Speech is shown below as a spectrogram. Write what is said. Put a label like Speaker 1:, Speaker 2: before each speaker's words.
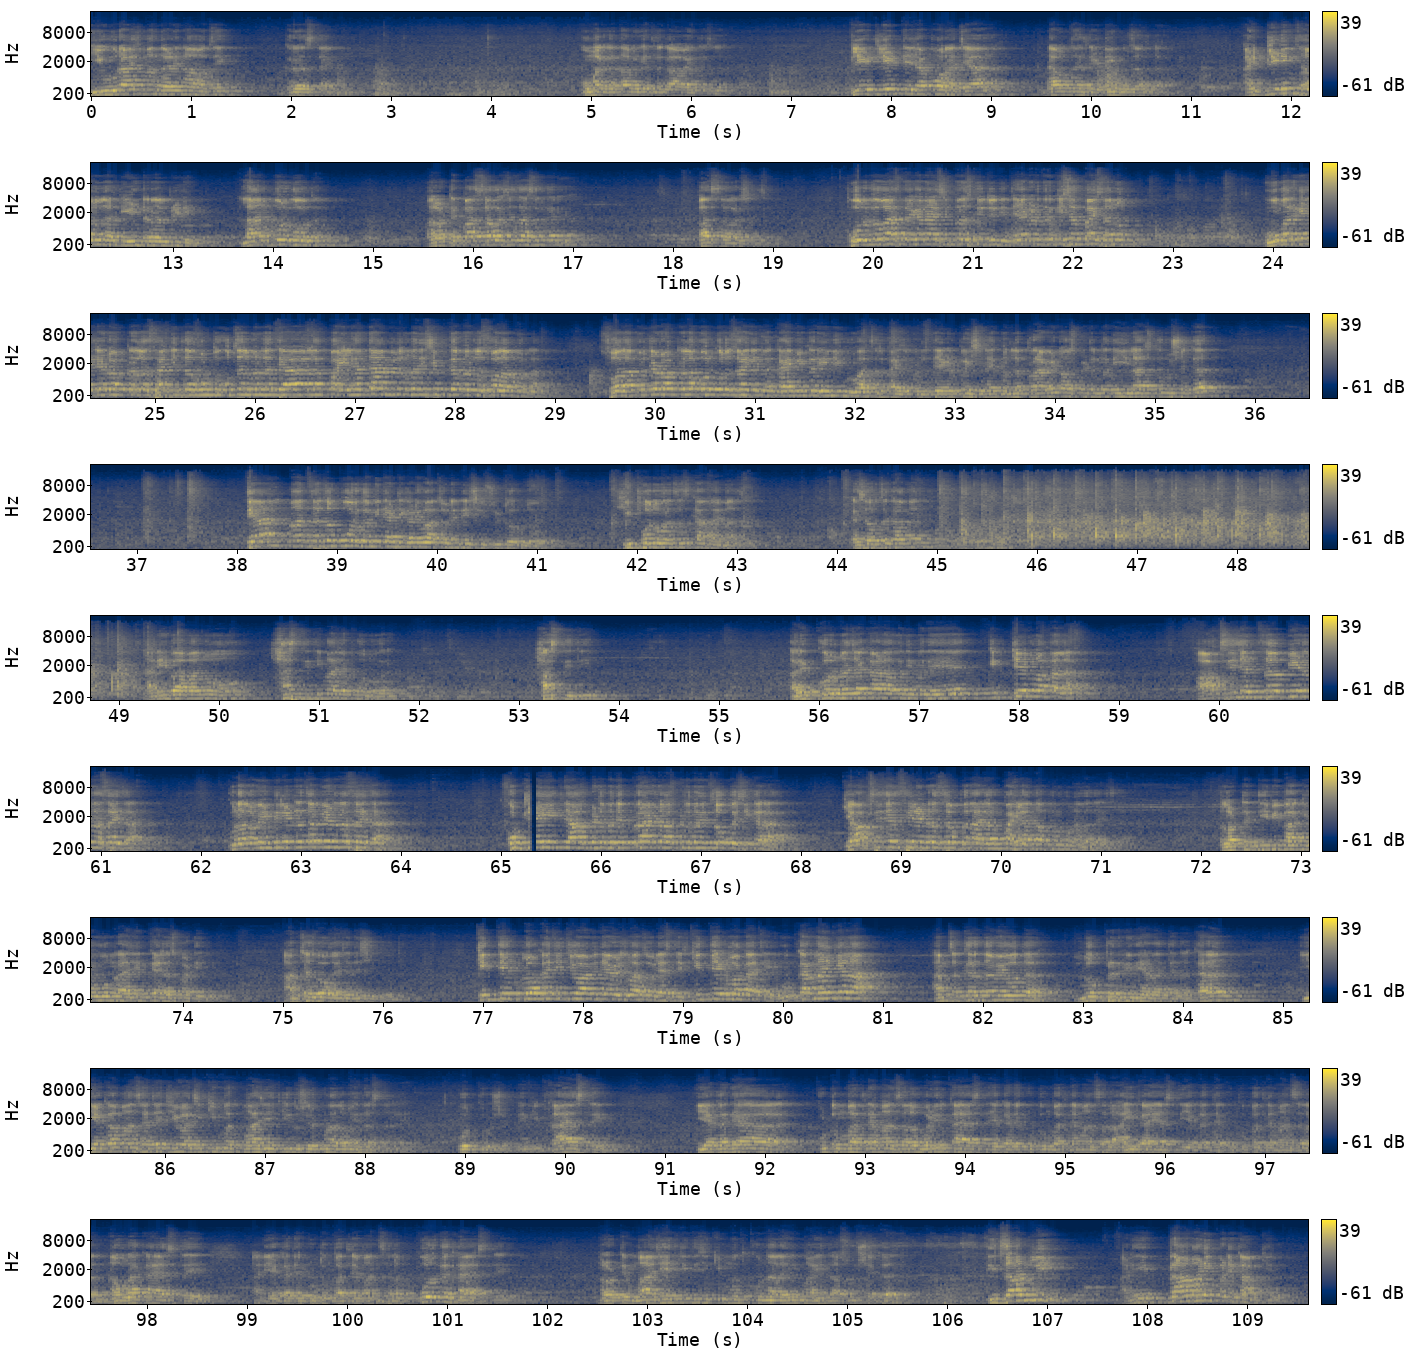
Speaker 1: युवराज मंदाळे नावाचे ग्रहस्थ आहे. उमरगा तालुक्यातलं गाव आहे त्याचं. प्लेटलेट त्याच्या पोराच्या डाऊन झालते डेंगू झालता. आणि ब्लिडिंग चालू झाली इंटरनल ब्लिडिंग लहान पोरग होतं. मला वाटतं पाच सहा वर्षाचं असेल का पाच सहा वर्षाचं. पोरग वाचतंय का नाही अशी परिस्थिती होती. त्याकडे तर किशात पैसा नको. उमरग्याच्या डॉक्टरला सांगितलं उठ उचल म्हणलं त्याला पहिल्यांदा अँब्युलन्समध्ये शिफ्ट कर म्हणलं सोलापूरला. सोलापूरच्या डॉक्टरला फोन करून सांगितलं काय मी करी लिकरू वाचलं पाहिजे म्हणलं त्याकडे पैसे नाहीत. म्हणलं प्रायव्हेट हॉस्पिटलमध्ये इलाज करू शकत? त्या माणसाचं पोरग मी त्या ठिकाणी वाचवण्यात यशस्वी ठरलो ही फोनवरच काम आहे माझं. कशावरच काम आहे? आणि बाबानो हसती ती माझ्या फोनवर हसती ती अरे कोरोनाच्या कालावधीमध्ये कित्येक लोकांना ऑक्सिजनचा बेड नसायचा. कुणाला व्हेंटिलेटरचा बेड नसायचा. कुठल्याही हॉस्पिटलमध्ये प्रायव्हेट हॉस्पिटलमध्ये चौकशी करा. की ऑक्सिजन सिलेंडर संपत आल्यावर पहिल्यांदा फोन कुणाला जायचा? मला वाटतं ती बी बाकी ओमराजेन कैलास पाटील. आमच्याच दोघांच्या नशीब होती. कित्येक लोकांचे जीव आम्ही त्यावेळेस वाचवले असतील. कित्येक लोकांचे. उपकार नाही केला. आमचं कर्तव्य होतं लोकप्रतिनिधी आणा त्यानं. कारण एका माणसाच्या जीवाची किंमत माझी इतकी दुसऱ्या कुणाला माहीत असणार आहे? कोण करू शकते की काय असते एखाद्या कुटुंबातल्या माणसाला वडील काय असते एखाद्या कुटुंबातल्या माणसाला आई काय असते? एखाद्या कुटुंबातल्या माणसाला नवरा काय असते आणि एखाद्या कुटुंबातल्या माणसाला पोरग काय असते मला वाटते माझ्या इतकी तिची किंमत कुणालाही माहीत असू शकत ती जाणली आणि प्रामाणिकपणे काम केलं.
